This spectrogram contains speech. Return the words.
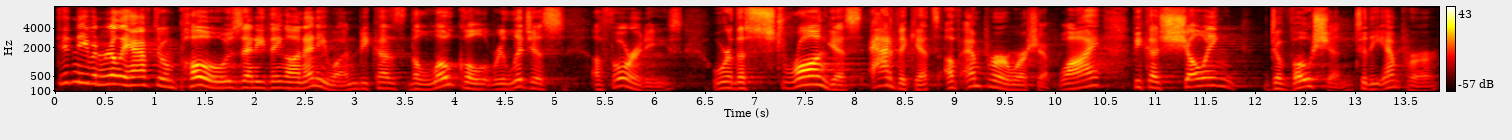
didn't even really have to impose anything on anyone because the local religious authorities were the strongest advocates of emperor worship. Why? Because showing devotion to the emperor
